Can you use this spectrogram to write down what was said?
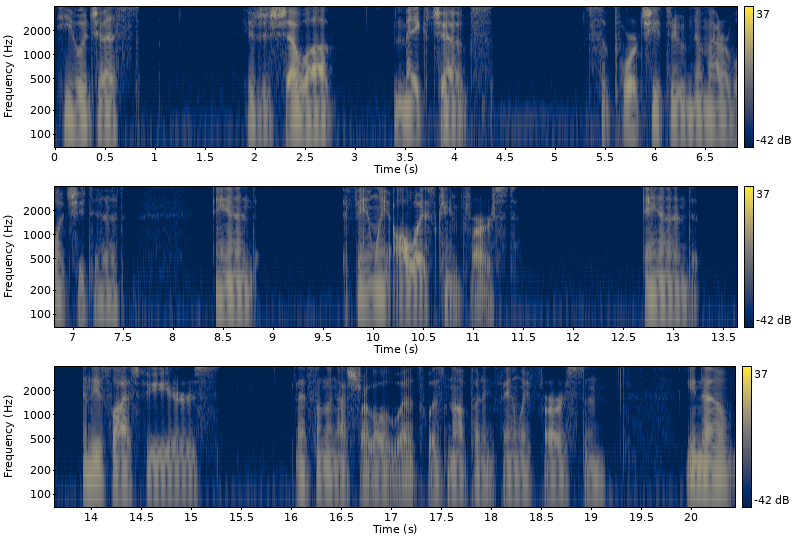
He would just he would just show up, make jokes, support you through no matter what you did. And family always came first. And in these last few years, that's something I struggled with was not putting family first. And you know,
